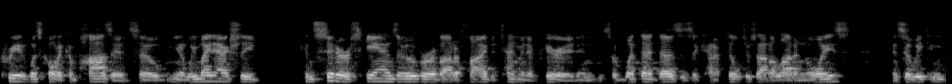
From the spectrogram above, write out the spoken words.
create what's called a composite. So you know, we might actually consider scans over about a five to 10 minute period. And so what that does is it kind of filters out a lot of noise. And so we can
